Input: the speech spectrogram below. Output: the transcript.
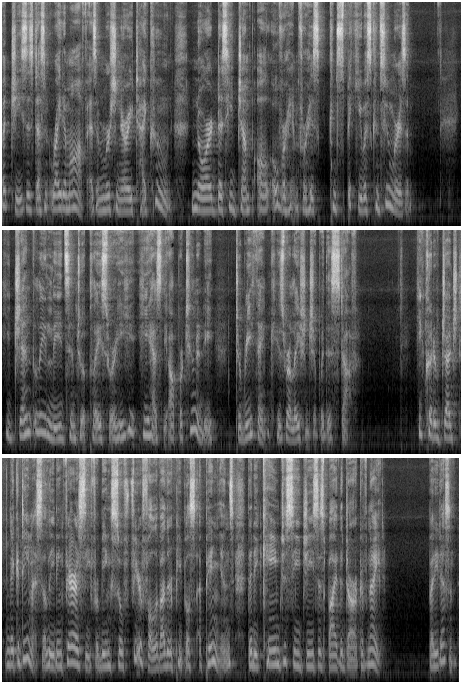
But Jesus doesn't write him off as a mercenary tycoon, nor does he jump all over him for his conspicuous consumerism. He gently leads him to a place where he, he has the opportunity to rethink his relationship with his stuff. He could have judged Nicodemus, a leading Pharisee, for being so fearful of other people's opinions that he came to see Jesus by the dark of night. But he doesn't.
